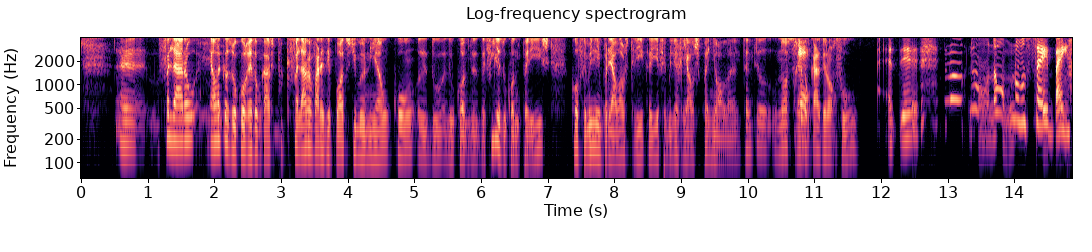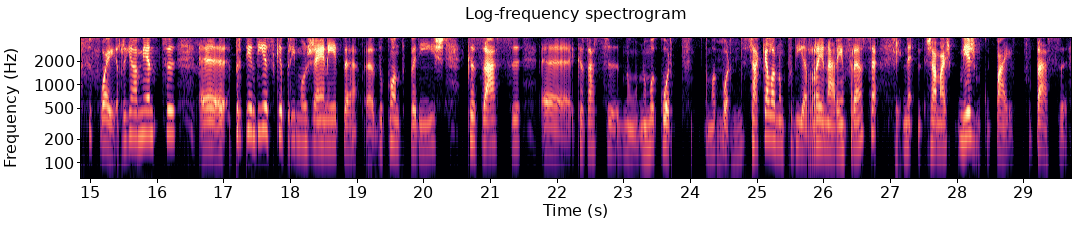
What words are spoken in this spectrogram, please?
Uh, falharam, ela casou com o rei Dom Carlos porque falharam várias hipóteses de uma união com, uh, do, do conde, da filha do conde de Paris com a família imperial austríaca e a família real espanhola. Portanto, o nosso rei é. Dom Carlos era o refúgio? Uh, não, não, não sei bem se foi. Realmente uh, pretendia-se que a primogênita uh, do Conde de Paris casasse, uh, casasse num, numa corte, numa uhum. corte, já que ela não podia reinar em França, né, jamais, mesmo que o pai votasse uh,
